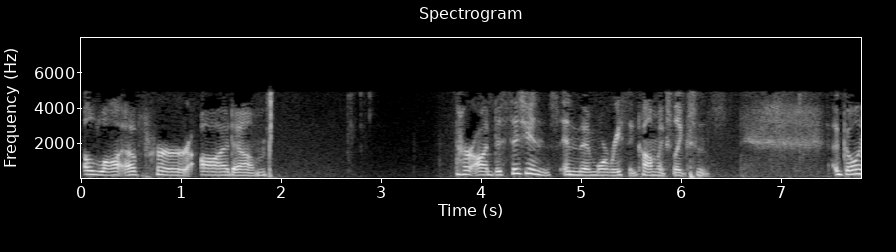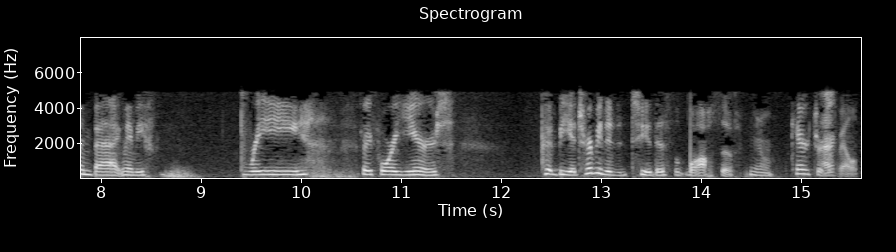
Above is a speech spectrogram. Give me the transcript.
a lot of her odd um her odd decisions in the more recent comics, like since going back maybe three, three, four years, could be attributed to this loss of you know character Ac- development.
